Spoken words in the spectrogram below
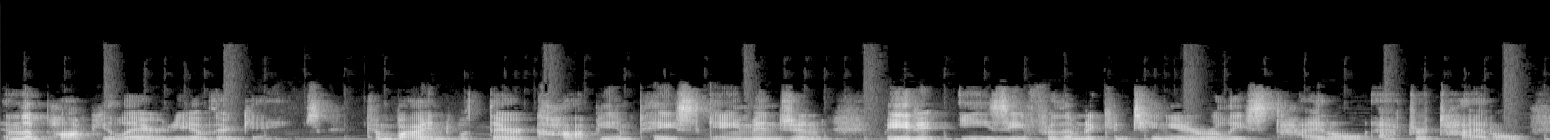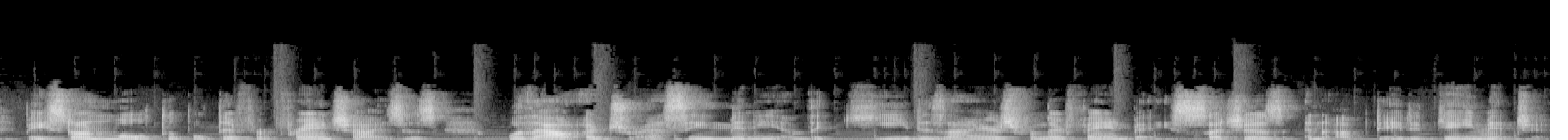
And the popularity of their games, combined with their copy and paste game engine, made it easy for them to continue to release title after title based on multiple different franchises without addressing many of the key desires from their fan base, such as an updated game engine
